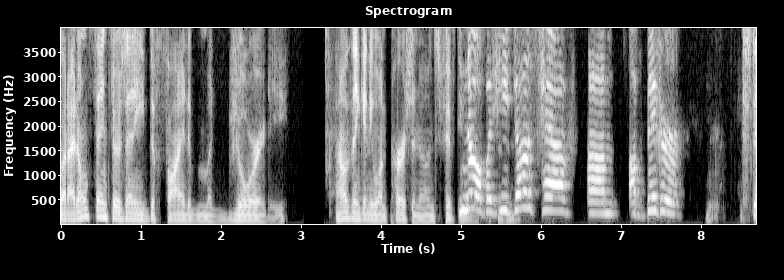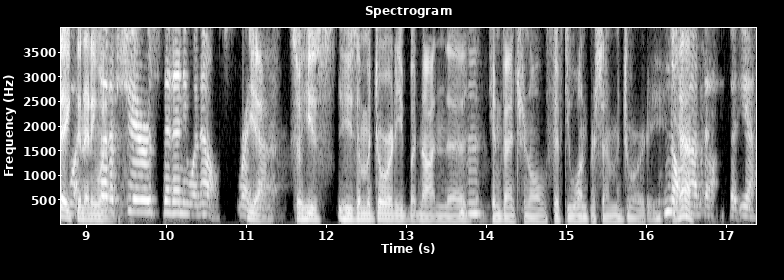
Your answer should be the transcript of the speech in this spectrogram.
but I don't think there's any defined majority. I don't think any one person owns fifty. No, but he does have um, a bigger stake what, than anyone set of shares than anyone else right yeah now. so he's he's a majority but not in the mm-hmm. conventional 51% majority. No yeah. not that but yeah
